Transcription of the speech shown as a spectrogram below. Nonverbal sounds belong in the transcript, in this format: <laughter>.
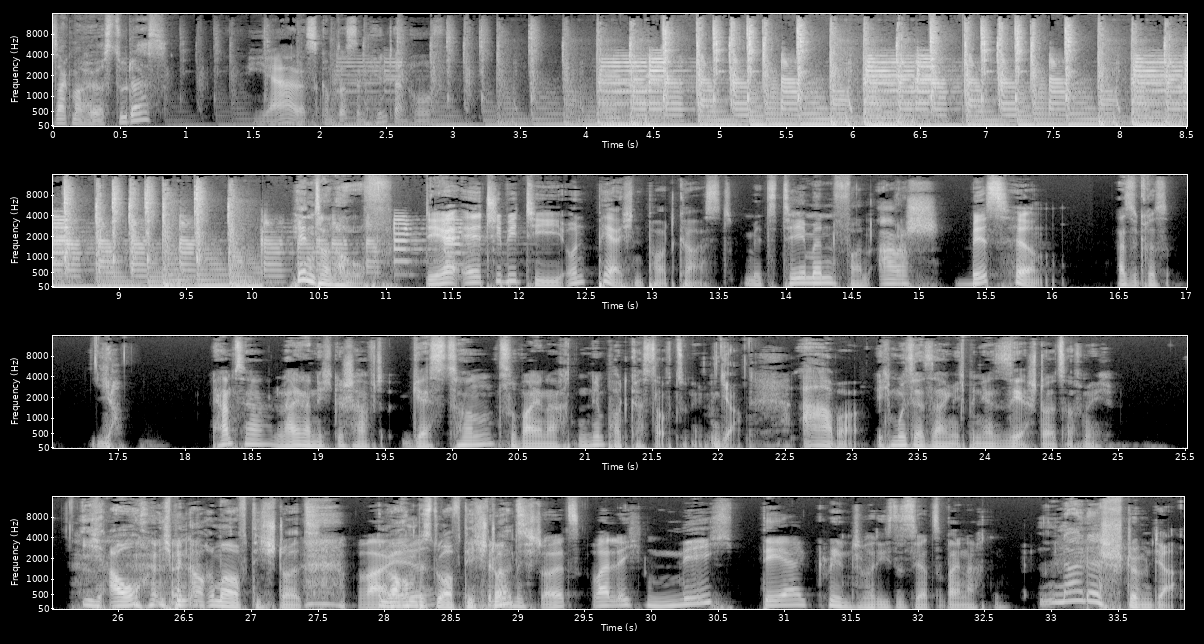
Sag mal, hörst du das? Ja, das kommt aus dem Hinternhof. Hinternhof. Der LGBT- und Pärchen-Podcast. Mit Themen von Arsch. Bis Hirn. Also Chris, Ja. wir haben es ja leider nicht geschafft, gestern zu Weihnachten den Podcast aufzunehmen. Ja. Aber ich muss ja sagen, ich bin ja sehr stolz auf mich. Ich auch. Ich bin auch immer auf dich stolz. Weil Und warum bist du auf dich ich bin auf stolz? mich stolz, weil ich nicht der Grinch war dieses Jahr zu Weihnachten. Nein, das stimmt, ja.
